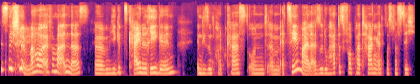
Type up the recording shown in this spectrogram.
ist nicht schlimm. Machen wir einfach mal anders. Ähm, hier gibt es keine Regeln in diesem Podcast. Und ähm, erzähl mal, also du hattest vor ein paar Tagen etwas, was dich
